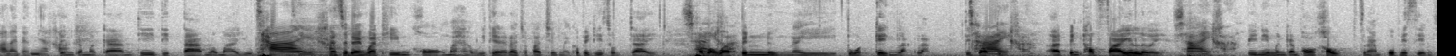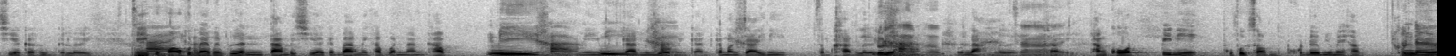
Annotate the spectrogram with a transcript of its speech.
อะไรแบบเนี้ยค่ะ เป็นกรรมการที่ติดตามเรามาอยู่ใช่ค่ะนั่นแสดงว่าทีมของมหาวิทยาลัยราชภัฏเชียงใหม่ก็เป็นที่สนใจใช่เขาบอกว่าค่ะ เป็นหนึ่งในตัวเก่งหลักๆ ติดว่าใช่ติดค่ะ อาจเป็นท็อปไฟว์เลย ใช่ค่ะ ปีนี้เหมือนกันพอเข้าสนามปุ๊บนี่เสียงเชียร์กระหึ่มกันเลย มีใช่คุณพ่อคุณค่ะแม่เพื่อนๆ ตามไปเชียร์กันบ้างไหมครับ วันนั้นครับมีค่ะมีเหมือนกันมีเยอะค่ะเหมือนกันกำลังใจนี่ สำคัญเลยล้นหลามครับ ล้นหลามเลยใช่ นะครับทางโค้ชปีนี้ผู้ฝึกสอนคนเดิมอยู่ไหมครับ คนเดิม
